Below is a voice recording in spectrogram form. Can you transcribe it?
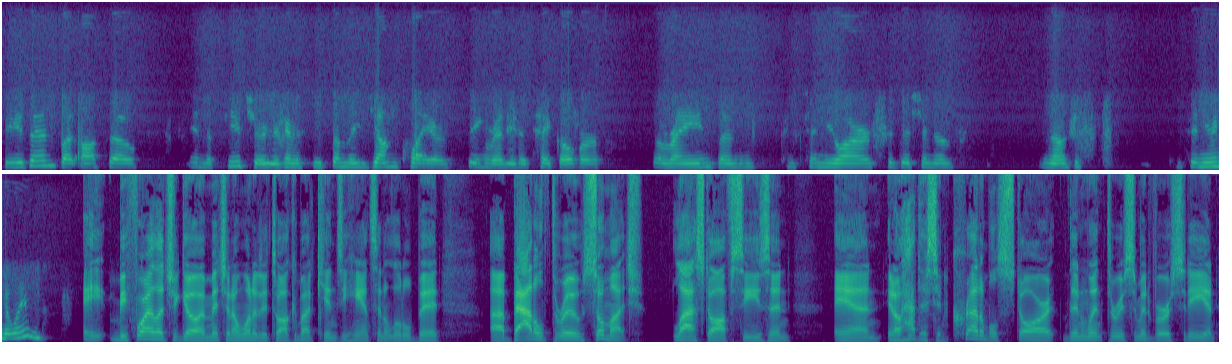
season, but also in the future. You're going to see some of these young players being ready to take over the reins and continue our tradition of, you know, just continuing to win. Hey, before I let you go, I mentioned I wanted to talk about Kinzie Hansen a little bit. Uh, battled through so much last off season, and you know had this incredible start. Then went through some adversity and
